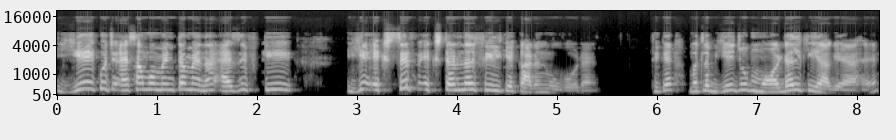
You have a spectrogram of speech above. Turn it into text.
ये कुछ ऐसा मोमेंटम है ना एज इफ़ कि ये एक, सिर्फ़ एक्सटर्नल फ़ील्ड के कारण मूव हो रहा है ठीक है? मतलब ये जो मॉडल किया गया है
